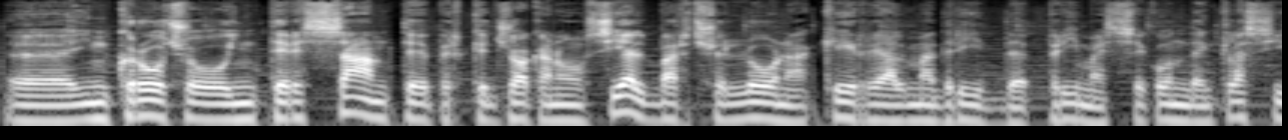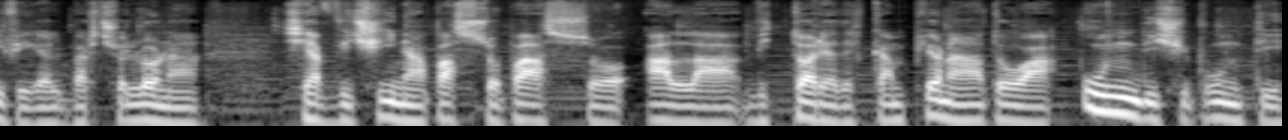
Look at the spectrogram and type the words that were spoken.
eh, incrocio interessante perché giocano sia il Barcellona che il Real Madrid, prima e seconda in classifica. Il Barcellona si avvicina passo passo alla vittoria del campionato a 11 punti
